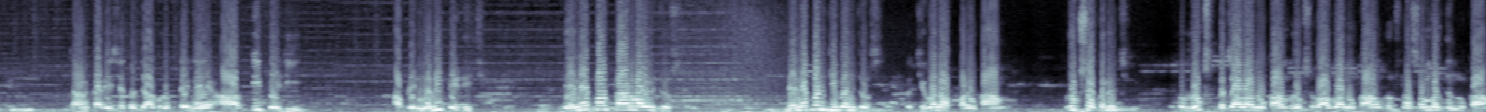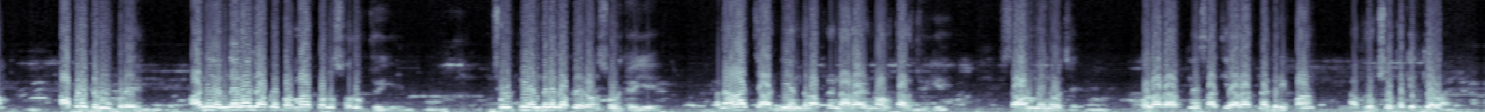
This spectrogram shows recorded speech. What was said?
જાણકારી છે તો જાગૃત થઈને આવતી પેઢી, આપણી નવી પેઢી છે, તેને પણ પ્રાણવાયુ જોશે. તેને પણ જીવન જોશે. તો જીવન આપવાનું કામ વૃક્ષો કરે છે. તો વૃક્ષ બચાવવાનું કામ, વૃક્ષ વાવવાનું કામ, વૃક્ષના સંવર્ધનનું કામ આપણે કરવું પડે. આની અંદર જ આપણે પરમાત્માનું સ્વરૂપ જોઈએ. છોડની અંદર જ આપણે રણછોડ જોઈએ. અને આ ઝાડની અંદર આપણે નારાયણનો અવતાર જોઈએ. શ્રાવણ મહિનો છે. ભોળાનાથને સાચી આરાધના કરી પણ આ વૃક્ષો જ કહેવાય.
